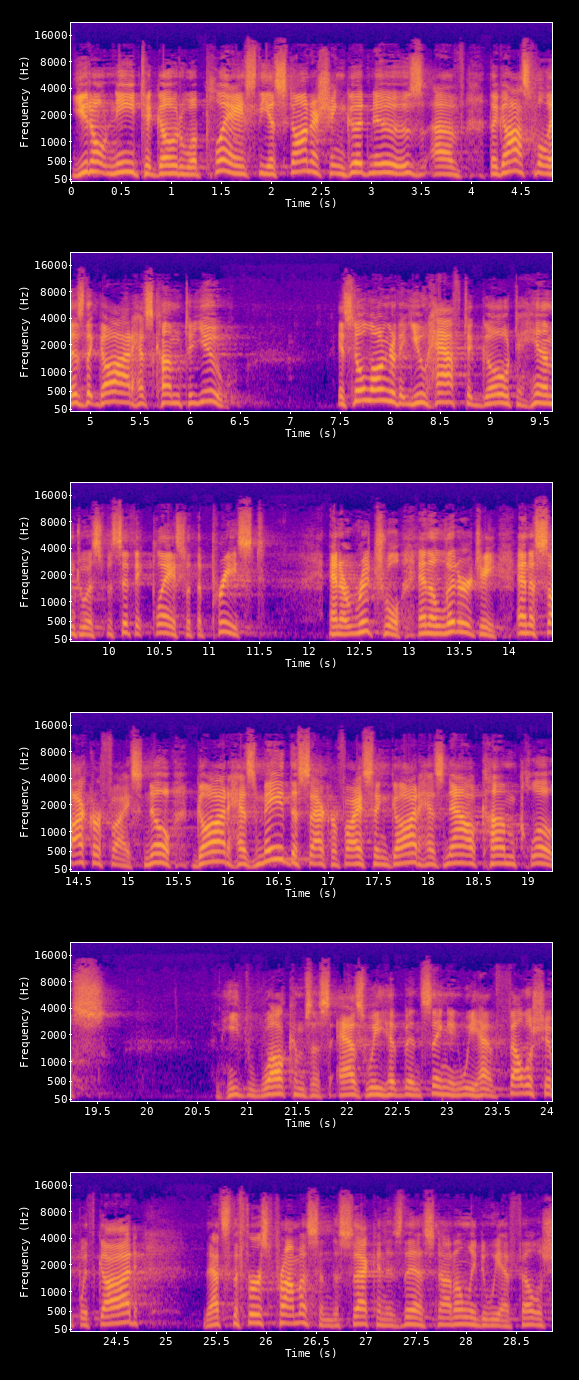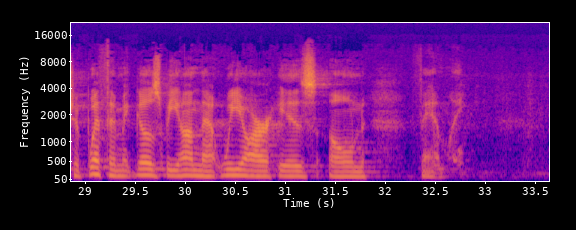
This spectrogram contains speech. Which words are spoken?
You don't need to go to a place. The astonishing good news of the gospel is that God has come to you. It's no longer that you have to go to Him to a specific place with a priest and a ritual and a liturgy and a sacrifice. No, God has made the sacrifice and God has now come close. And He welcomes us as we have been singing. We have fellowship with God. That's the first promise. And the second is this not only do we have fellowship with Him, it goes beyond that. We are His own family.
